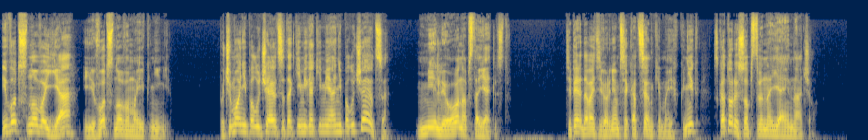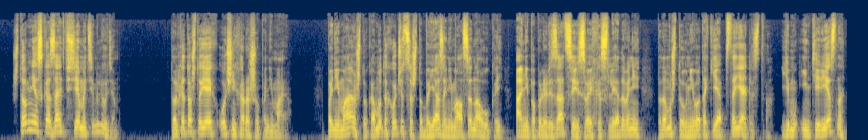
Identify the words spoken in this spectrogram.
И вот снова я, и вот снова мои книги. Почему они получаются такими, какими они получаются? Миллион обстоятельств. Теперь давайте вернемся к оценке моих книг, с которой, собственно, я и начал. Что мне сказать всем этим людям? Только то, что я их очень хорошо понимаю. Понимаю, что кому-то хочется, чтобы я занимался наукой, а не популяризацией своих исследований, потому что у него такие обстоятельства. Ему интересно,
